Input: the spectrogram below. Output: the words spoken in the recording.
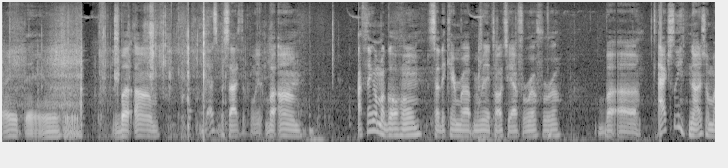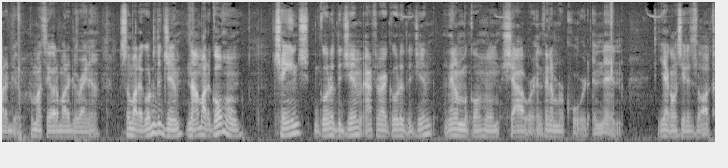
right there, you know what I'm saying? But, um, that's besides the point. But, um, I think I'm gonna go home, set the camera up, and really talk to y'all for real, for real. But, uh, Actually, no, that's what I'm about to do. I'm about to tell you what I'm about to do right now. So I'm about to go to the gym. Now I'm about to go home, change, go to the gym. After I go to the gym, then I'm gonna go home, shower, and then I'm record, and then yeah, gonna see this vlog.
